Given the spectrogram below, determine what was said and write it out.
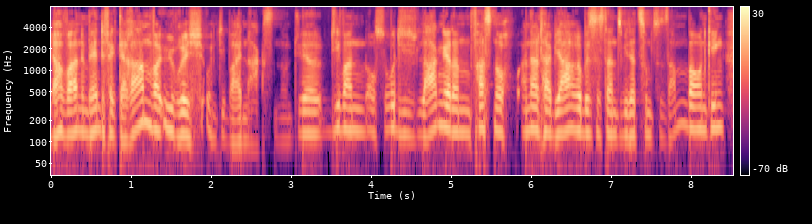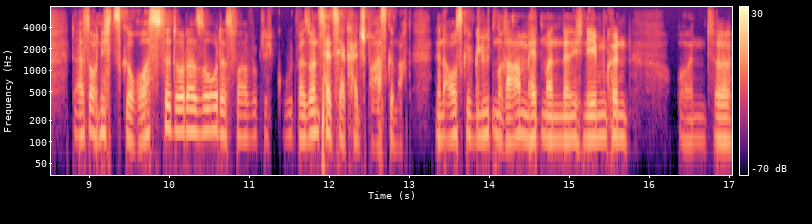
ja, waren im Endeffekt, der Rahmen war übrig und die beiden Achsen. Und die, die waren auch so, die lagen ja dann fast noch anderthalb Jahre, bis es dann wieder zum Zusammenbauen ging. Da ist auch nichts gerostet oder so. Das war wirklich gut, weil sonst hätte es ja keinen Spaß gemacht. Einen ausgeglühten Rahmen hätte man nicht nehmen können. Und äh,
